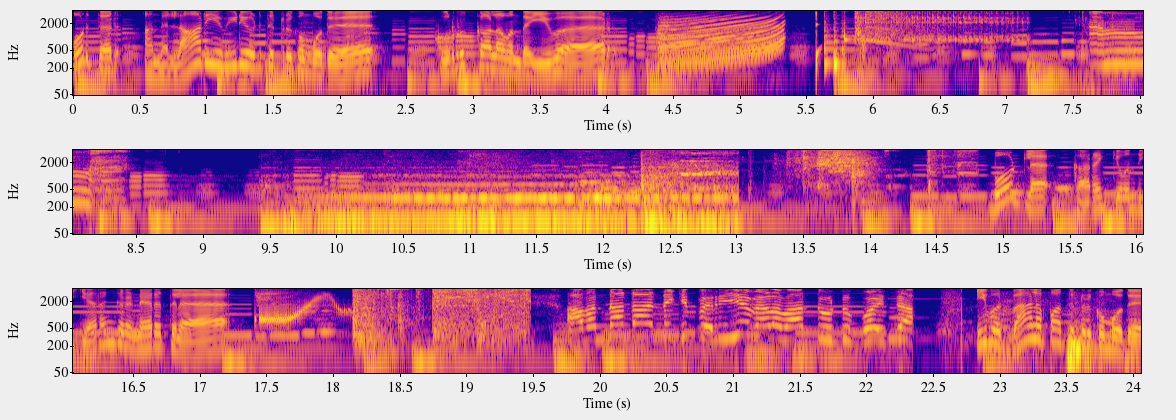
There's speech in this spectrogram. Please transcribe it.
ஒருத்தர் அந்த லாரியை வீடியோ எடுத்துட்டு இருக்கும்போது குறுக்கால வந்த இவர் போட்ல கரைக்கு வந்து இறங்குற நேரத்துல அவன் தான்டா இன்னைக்கு பெரிய வேலை பார்த்து விட்டு போயிட்டான் இவர் வேலை பார்த்துட்டு இருக்கும்போது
